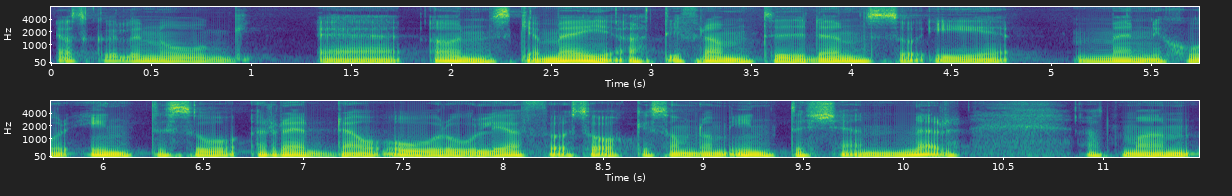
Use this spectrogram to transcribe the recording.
Jag skulle nog eh, önska mig att i framtiden så är människor inte så rädda och oroliga för saker som de inte känner. Att man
